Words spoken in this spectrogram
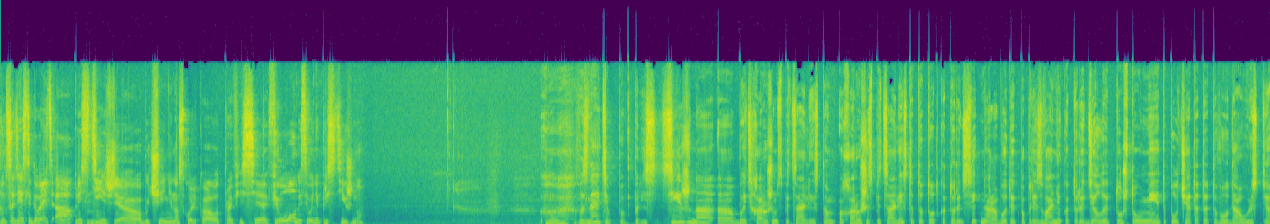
Ну, кстати, если говорить о престиже обучения, насколько вот профессия филолога сегодня престижна? Вы знаете, престижно э, быть хорошим специалистом. А хороший специалист – это тот, который действительно работает по призванию, который делает то, что умеет, и получает от этого удовольствие.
